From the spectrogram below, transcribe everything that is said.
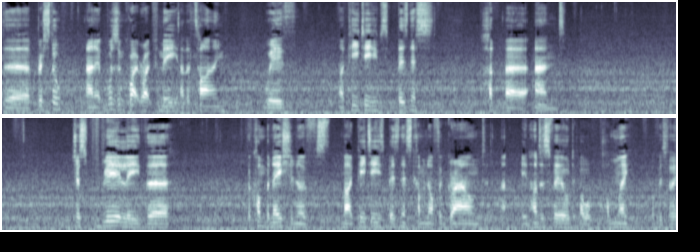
the Bristol, and it wasn't quite right for me at the time with my PT's business uh, and just really the the combination of my PT's business coming off the ground in Huddersfield or Conway, obviously,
